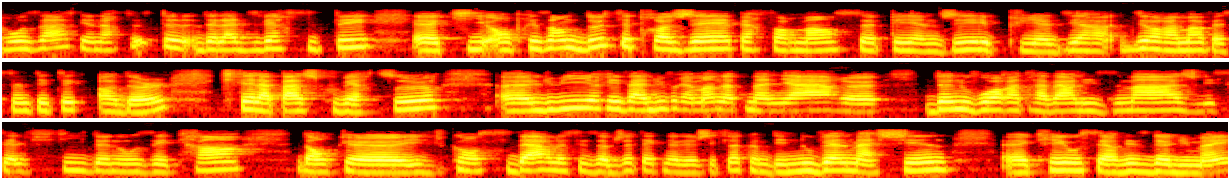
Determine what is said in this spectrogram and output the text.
Rosas, qui est un artiste de la diversité, euh, qui on présente deux de ses projets performance PNG et puis euh, Diorama of a Synthetic Other qui fait la page couverture. Euh, lui réévalue vraiment notre manière euh, de nous voir à travers les images, les selfies de nos écrans. Donc, euh, il considère ces objets technologiques-là comme des nouvelles machines euh, créées au service de l'humain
